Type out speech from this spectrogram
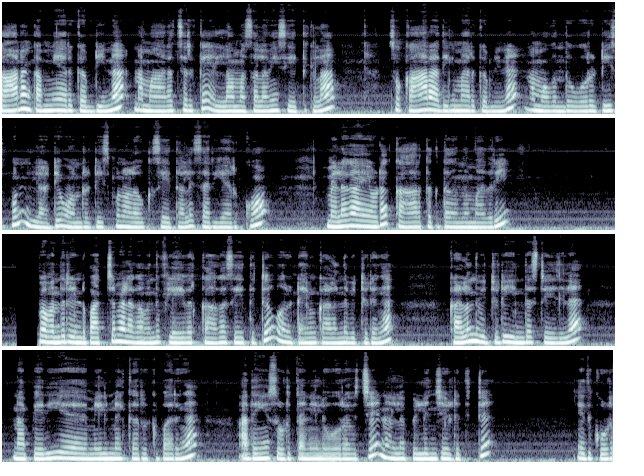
காரம் கம்மியாக இருக்குது அப்படின்னா நம்ம அரைச்சிருக்க எல்லா மசாலாவையும் சேர்த்துக்கலாம். ஸோ காரம் அதிகமாக இருக்குது அப்படின்னா நம்ம வந்து ஒரு டீஸ்பூன் இல்லாட்டி ஒன்றரை டீஸ்பூன் அளவுக்கு சேர்த்தாலே சரியாக இருக்கும். மிளகாயோட காரத்துக்கு தகுந்த மாதிரி. இப்போ வந்து ரெண்டு பச்சை மிளகாய் வந்து ஃப்ளேவருக்காக சேர்த்துட்டு ஒரு டைம் கலந்து விட்டுடுங்க. கலந்து விட்டுட்டு இந்த ஸ்டேஜில் நான் பெரிய மீல் மேக்கர் இருக்குது பாருங்கள் அதையும் சுடு தண்ணியில் ஊற வச்சு நல்லா பிழிஞ்சு எடுத்துகிட்டு இது கூட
